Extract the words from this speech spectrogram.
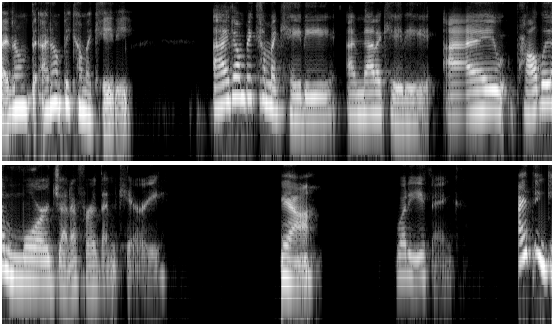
I don't I don't become a Katie. I don't become a Katie. I'm not a Katie. I probably am more Jennifer than Carrie. Yeah. What do you think? I think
